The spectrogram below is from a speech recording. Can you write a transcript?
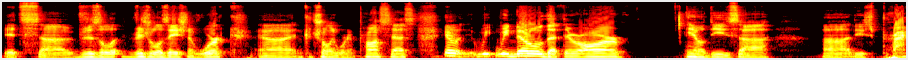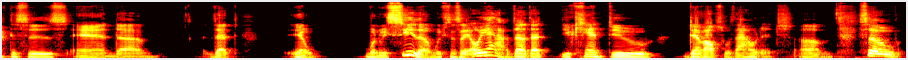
It's uh, visual, visualization of work uh, and controlling work in process. You know, we, we know that there are, you know, these uh, uh, these practices and uh, that you know when we see them, we can say, oh yeah, that that you can't do DevOps without it. Um, so,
